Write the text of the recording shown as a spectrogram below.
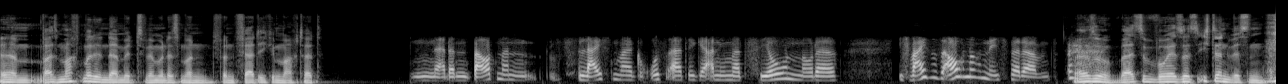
Ähm, was macht man denn damit, wenn man das mal schon fertig gemacht hat? Na, dann baut man vielleicht mal großartige Animationen oder ich weiß es auch noch nicht, verdammt. Also, weißt du, woher soll ich dann wissen?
